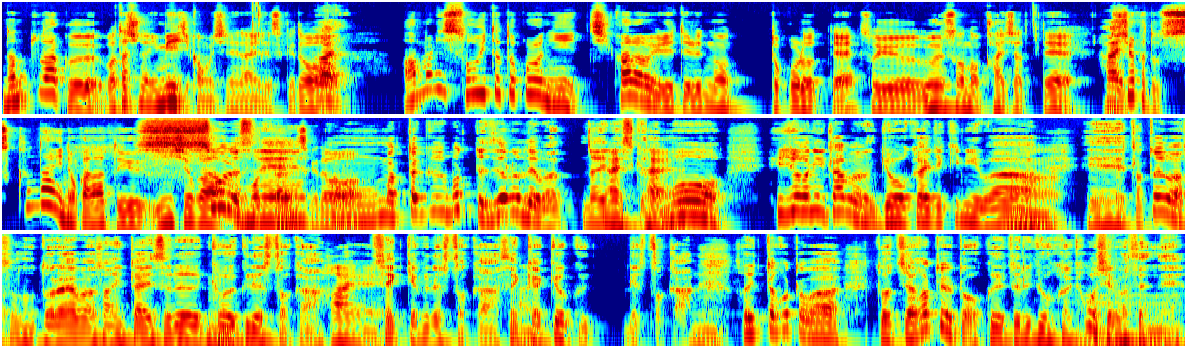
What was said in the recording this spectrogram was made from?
なんとなく私のイメージかもしれないですけど、はい。あまりそういったところに力を入れてるのところって、そういう運送の会社って、はいどちらかと少ないのかなという印象が思ったんですけど、ね。うん全くもってゼロではないですけども、非常に多分業界的には、えー例えばそのドライバーさんに対する教育ですとか、はい。接客ですとか、接客教育ですとか、うんそういったことは、どちらかというと遅れている業界かもしれませんね。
